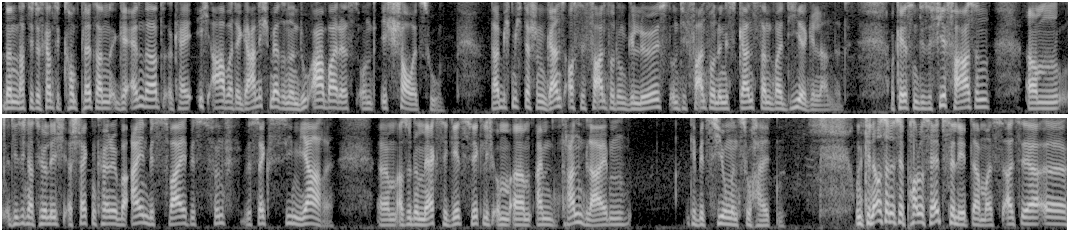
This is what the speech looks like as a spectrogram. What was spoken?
dann hat sich das Ganze komplett dann geändert. Okay, ich arbeite gar nicht mehr, sondern du arbeitest und ich schaue zu. Da habe ich mich da schon ganz aus der Verantwortung gelöst und die Verantwortung ist ganz dann bei dir gelandet. Okay, das sind diese vier Phasen, ähm, die sich natürlich erstrecken können über ein bis zwei bis fünf bis sechs, sieben Jahre. Ähm, also du merkst, hier geht es wirklich um ähm, einem Dranbleiben, die Beziehungen zu halten. Und genauso hat es ja Paulus selbst erlebt damals, als er äh,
